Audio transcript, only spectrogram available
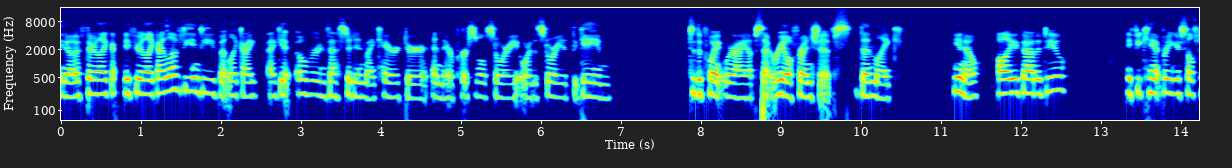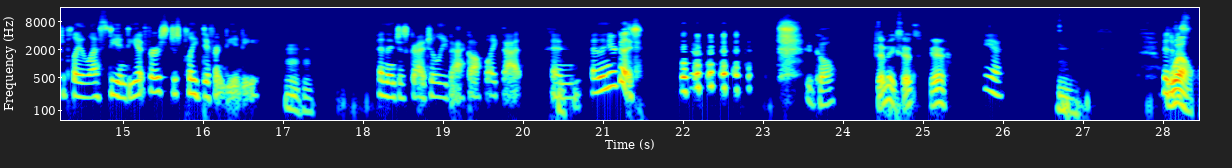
you know if they're like if you're like i love d&d but like i i get over invested in my character and their personal story or the story of the game to the point where i upset real friendships then like you know all you gotta do if you can't bring yourself to play less d&d at first just play different d&d Mhm. And then just gradually back off like that and and then you're good Good call. That makes sense. Yeah. yeah Hmm. bit of a Well,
